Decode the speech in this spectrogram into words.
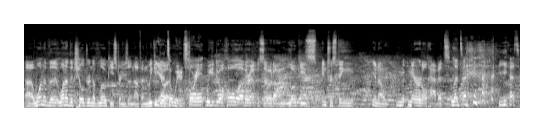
uh, one of the one of the children of Loki. Strangely enough, and we could Yeah, do it's a weird story. Whole, we could do a whole other episode on Loki's interesting, you know, m- marital habits. Let's yes,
